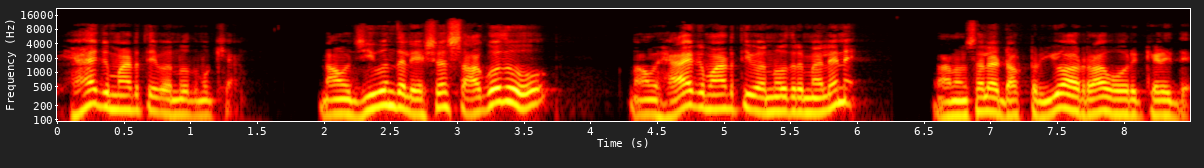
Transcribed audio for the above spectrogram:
ಹೇಗೆ ಮಾಡ್ತೇವೆ ಅನ್ನೋದು ಮುಖ್ಯ. ನಾವು ಜೀವನದಲ್ಲಿ ಯಶಸ್ಸು ಆಗೋದು ನಾವು ಹೇಗೆ ಮಾಡ್ತೀವಿ ಅನ್ನೋದ್ರ ಮೇಲೇ ನಾನೊಂದ್ಸಲ ಡಾಕ್ಟರ್ ಯು ಆರ್ ರಾವ್ ಅವ್ರಿಗೆ ಕೇಳಿದ್ದೆ.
